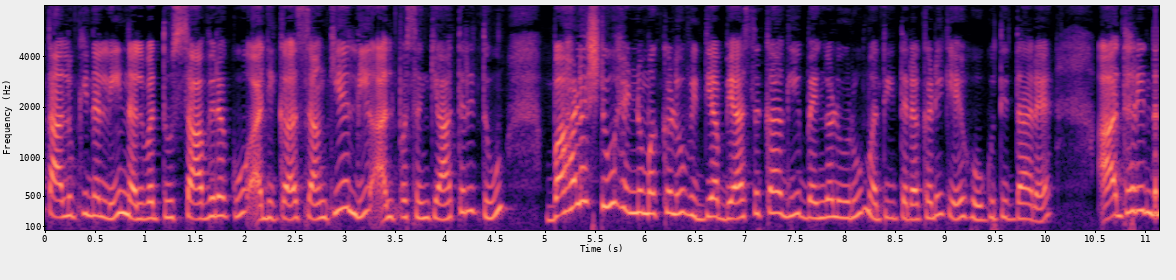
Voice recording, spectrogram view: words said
ತಾಲೂಕಿನಲ್ಲಿ ನಲವತ್ತು ಸಾವಿರಕ್ಕೂ ಅಧಿಕ ಸಂಖ್ಯೆಯಲ್ಲಿ ಅಲ್ಪಸಂಖ್ಯಾತರಿದ್ದು, ಬಹಳಷ್ಟು ಹೆಣ್ಣು ಮಕ್ಕಳು ವಿದ್ಯಾಭ್ಯಾಸಕ್ಕಾಗಿ ಬೆಂಗಳೂರು ಮತ್ತಿತರ ಕಡೆಗೆ ಹೋಗುತ್ತಿದ್ದಾರೆ. ಆದ್ದರಿಂದ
